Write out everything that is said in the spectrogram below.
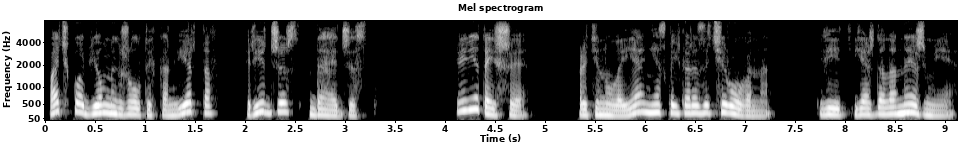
Пачку объемных желтых конвертов Риджерс Дайджест. «Привет, Айше!» – протянула я несколько разочарованно, ведь я ждала Нежмия,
